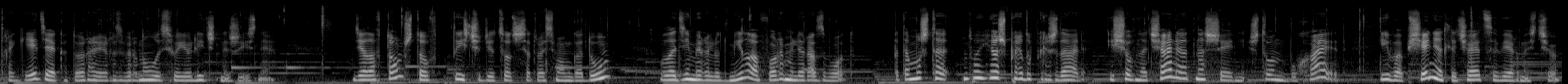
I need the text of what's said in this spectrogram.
трагедия, которая развернулась в ее личной жизни. Дело в том, что в 1968 году Владимир и Людмила оформили развод. Потому что, ну, ее же предупреждали еще в начале отношений, что он бухает и вообще не отличается верностью.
